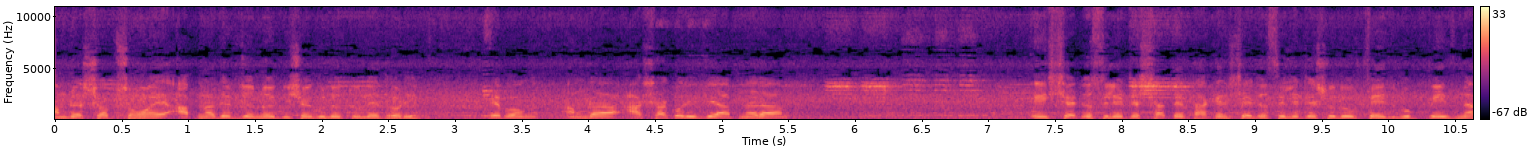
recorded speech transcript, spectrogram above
আমরা সব সময় আপনাদের জন্য এই বিষয়গুলো তুলে ধরি এবং আমরা আশা করি যে আপনারা এই শ্যাডো সিলেটের সাথে থাকেন। শ্যাডো সিলেটের শুধু ফেসবুক পেজ না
